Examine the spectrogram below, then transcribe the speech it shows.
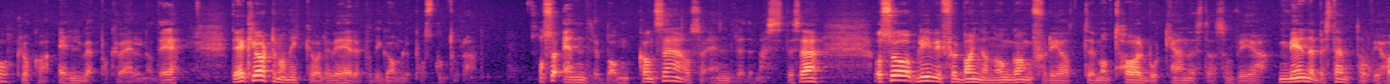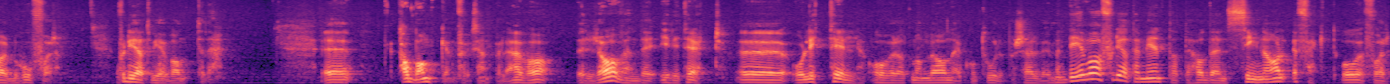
og klokka 11 på kvelden. Og det, det klarte man ikke å levere på de gamle postkontorene. Og så endrer bankene seg, og så endrer det meste seg. Og så blir vi forbanna noen ganger fordi at man tar bort tjenester som vi mener bestemt at vi har behov for. Fordi at vi er vant til det. Eh, ta banken, f.eks. Jeg var ravende irritert, eh, og litt til, over at man la ned kontoret på Skjervøy. Men det var fordi at jeg mente at det hadde en signaleffekt overfor,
